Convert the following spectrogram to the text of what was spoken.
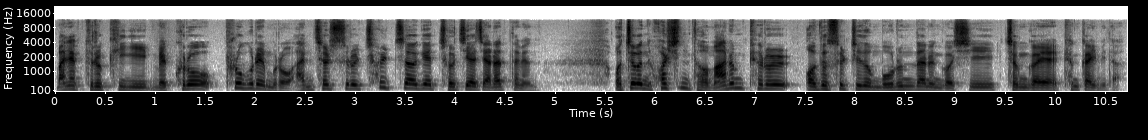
만약 드루킹이 매크로 프로그램으로 안철수를 철저하게 저지하지 않았다면 어쩌면 훨씬 더 많은 표를 얻었을지도 모른다는 것이 정가의 평가입니다.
